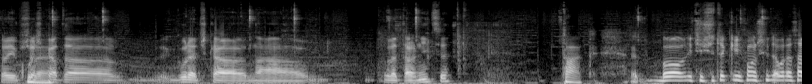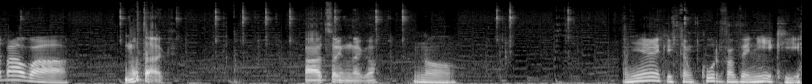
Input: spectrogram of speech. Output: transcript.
To i przeszkadza góreczka na letalnicy? Tak, bo liczy się tylko i wyłącznie dobra zabawa. No tak. A co innego? No. A nie jakieś tam kurwa wyniki.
